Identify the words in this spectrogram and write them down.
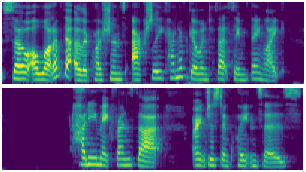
so a lot of the other questions actually kind of go into that same thing, like how do you make friends that aren't just acquaintances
